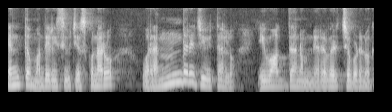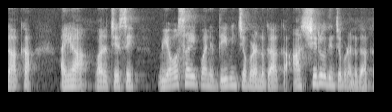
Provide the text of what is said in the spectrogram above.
ఎంతమంది రిసీవ్ చేసుకున్నారో వారందరి జీవితాల్లో ఈ వాగ్దానం నెరవేర్చబడును గాక అయ్యా వారు చేసే వ్యవసాయ పని దీవించబడను గాక ఆశీర్వదించబడను గాక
